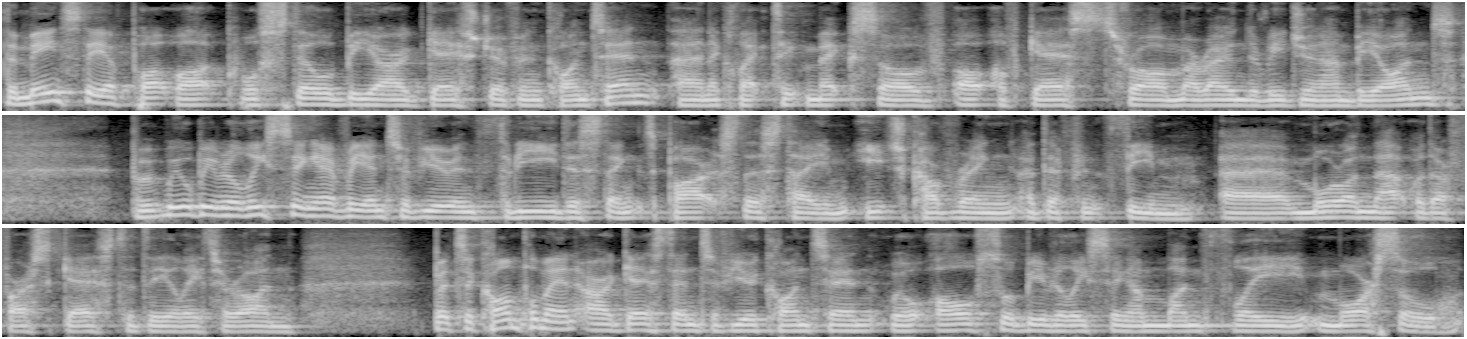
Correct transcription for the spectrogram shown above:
the mainstay of Potluck will still be our guest driven content, an eclectic mix of, of guests from around the region and beyond. But we'll be releasing every interview in three distinct parts this time, each covering a different theme. Uh, more on that with our first guest today later on. But to complement our guest interview content, we'll also be releasing a monthly morsel.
